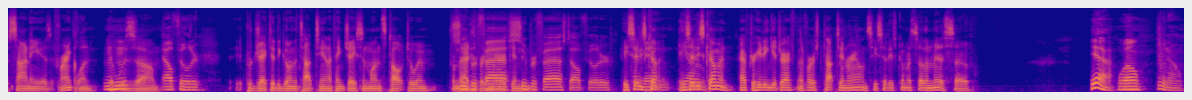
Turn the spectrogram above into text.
signee as Franklin that Mhm. was um, outfielder, projected to go in the top ten. I think Jason Munz talked to him from the super Hattiesburg fast, American. super fast outfielder. he said he's coming. He you said know, he's coming after he didn't get drafted in the first top ten rounds. He said he's coming to Southern Miss. So Yeah, well, you know,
